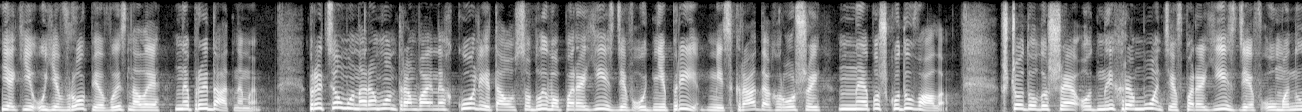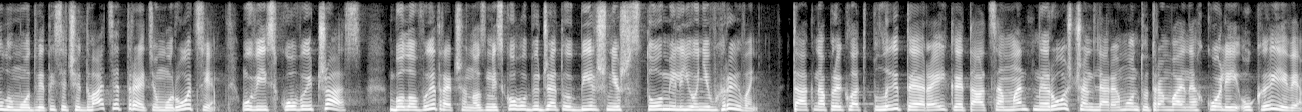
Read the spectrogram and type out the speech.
які у Європі визнали непридатними. При цьому на ремонт трамвайних колій та особливо переїздів у Дніпрі міськрада грошей не пошкодувала. Щодо лише одних ремонтів переїздів у минулому 2023 році у військовий час було витрачено з міського бюджету більш ніж 100 мільйонів гривень. Так, наприклад, плити, рейки та цементний розчин для ремонту трамвайних колій у Києві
